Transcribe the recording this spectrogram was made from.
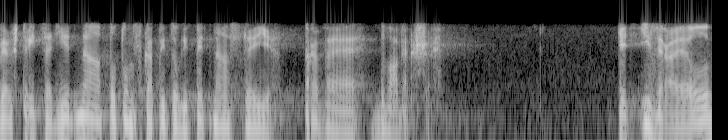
verš 31 a potom z kapitoly 15, prvé dva verše. Keď Izrael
